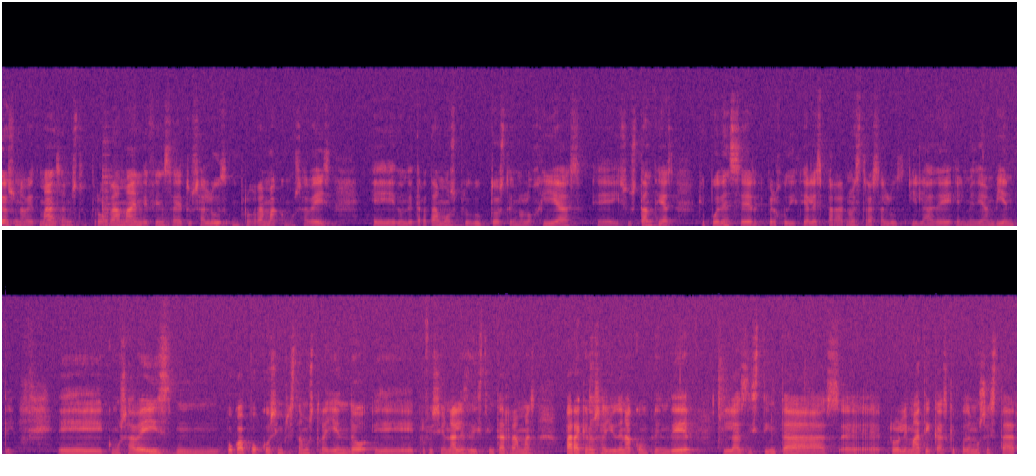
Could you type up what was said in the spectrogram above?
Una vez más a nuestro programa En Defensa de tu Salud, un programa, como sabéis, eh, donde tratamos productos, tecnologías eh, y sustancias que pueden ser perjudiciales para nuestra salud y la del medio ambiente. Eh, como sabéis, mm, poco a poco siempre estamos trayendo profesionales de distintas ramas para que nos ayuden a comprender las distintas problemáticas que podemos estar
